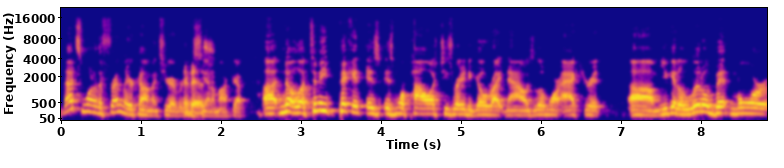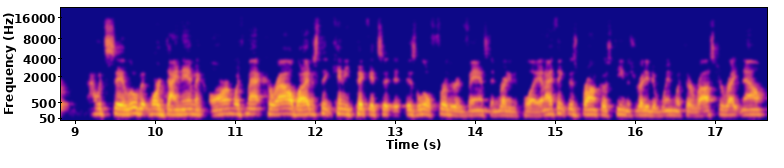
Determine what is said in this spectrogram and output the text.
that's one of the friendlier comments you're ever going to see on a mock draft. Uh, no, look to me, Pickett is is more polished. He's ready to go right now. He's a little more accurate. Um, you get a little bit more, I would say, a little bit more dynamic arm with Matt Corral, but I just think Kenny Pickett a- is a little further advanced and ready to play. And I think this Broncos team is ready to win with their roster right now.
